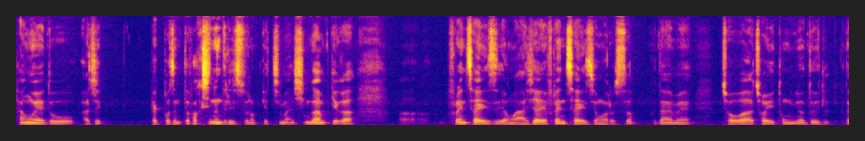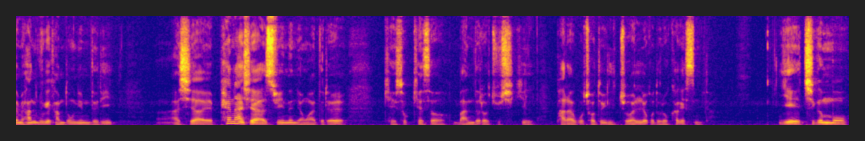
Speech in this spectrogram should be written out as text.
향후에도 아직 100% 확신은 드릴 수는 없겠지만 신과 함께가 어, 프랜차이즈 영화 아시아의 프랜차이즈 영화로서 그 다음에 저와 저희 동료들 그 다음에 한국의 감독님들이 어, 아시아의 팬아시아 할 수 있는 영화들을 계속해서 만들어 주시길 바라고 저도 일조하려고 노력하겠습니다. 예, 지금 뭐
